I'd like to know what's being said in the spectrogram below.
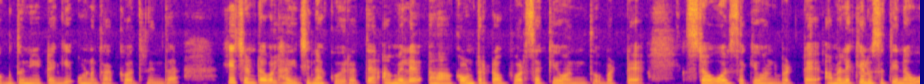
ಒಗೆದು ನೀಟಾಗಿ ಒಣಗಾಕೋದ್ರಿಂದ ಕಿಚನ್ ಟವಲ್ ಹೈಜೀನಾಗೂ ಇರುತ್ತೆ. ಆಮೇಲೆ ಕೌಂಟರ್ ಟಾಪ್ ಒರೆಸೋಕ್ಕೆ ಒಂದು ಬಟ್ಟೆ ಸ್ಟವ್ ಒರೆಸೋಕ್ಕೆ ಒಂದು ಬಟ್ಟೆ. ಆಮೇಲೆ ಕೆಲವು ಸತಿ ನಾವು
